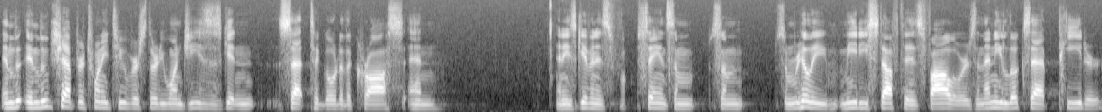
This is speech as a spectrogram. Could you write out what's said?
In, in Luke chapter 22, verse 31, Jesus is getting set to go to the cross, and, and he's giving his, saying some, some, some really meaty stuff to his followers. And then he looks at Peter,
